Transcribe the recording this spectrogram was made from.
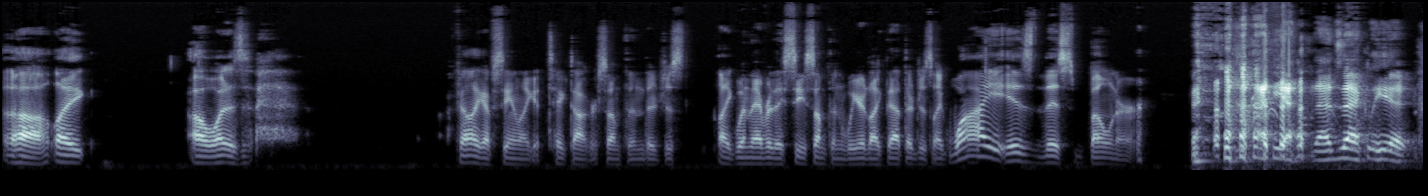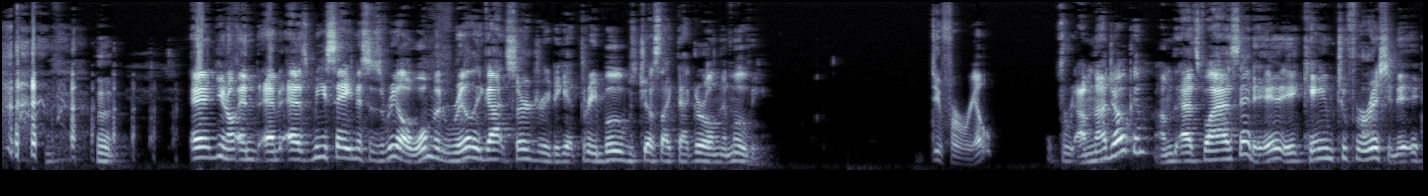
uh, like, oh, what is? I feel like I've seen like a TikTok or something. They're just like whenever they see something weird like that, they're just like, "Why is this boner?" yeah, that's exactly it. and you know, and, and as me saying this is real, a woman really got surgery to get three boobs just like that girl in the movie. Dude, for real? For- I'm not joking. I'm, that's why I said it. It, it came to fruition. It,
